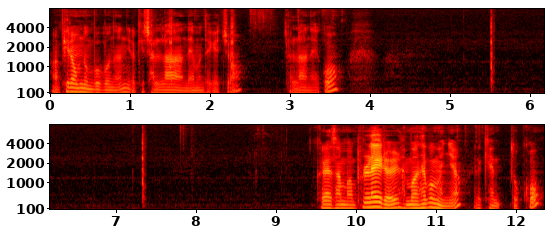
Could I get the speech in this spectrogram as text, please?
어, 필요 없는 부분은 이렇게 잘라내면 되겠죠. 잘라내고 그래서 한번 플레이를 한번 해보면요. 이렇게 놓고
